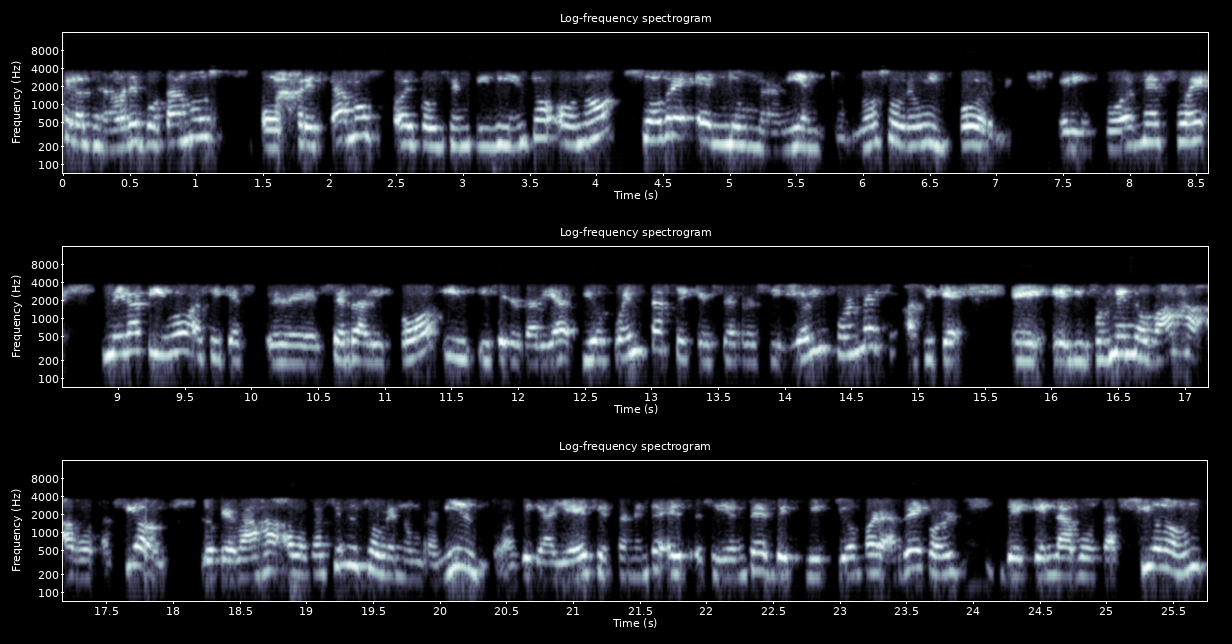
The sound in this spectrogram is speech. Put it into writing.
que los senadores votamos o prestamos el consentimiento o no sobre el nombramiento, no sobre un informe. El informe fue negativo, así que eh, se radicó y, y Secretaría dio cuenta de que se recibió el informe, así que eh, el informe no baja a votación, lo que baja a votación es sobre nombramiento. Así que ayer ciertamente el presidente advirtió para récord de que la votación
